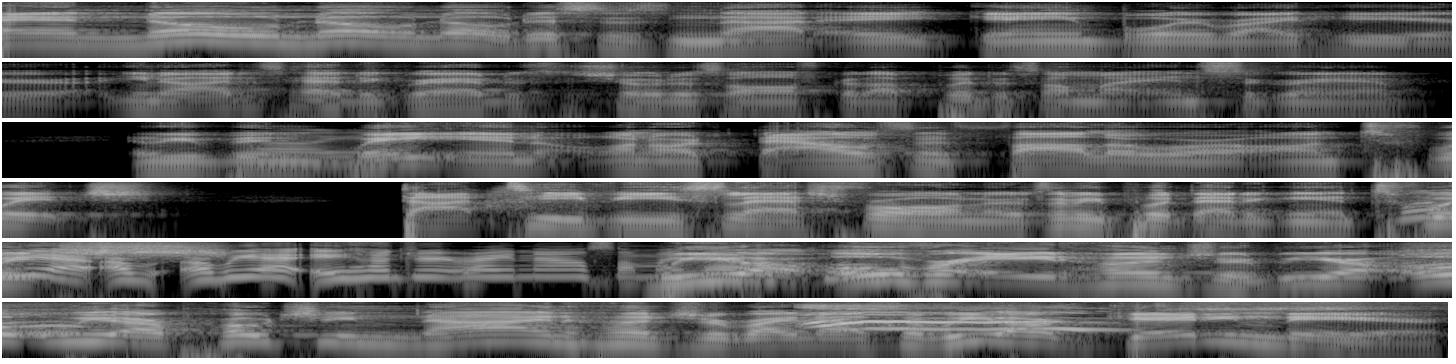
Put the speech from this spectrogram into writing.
And no, no, no, this is not a Game Boy right here. You know, I just had to grab this to show this off because I put this on my Instagram. And we've been Oh, yeah. waiting on our thousand follower on twitch.tv slash for all nerds. Let me put that again. Twitch. Where we at? Are, are we at eight hundred right now? Something We like are Close? over 800. We are we are approaching 900 right now. So we are oh, getting there.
